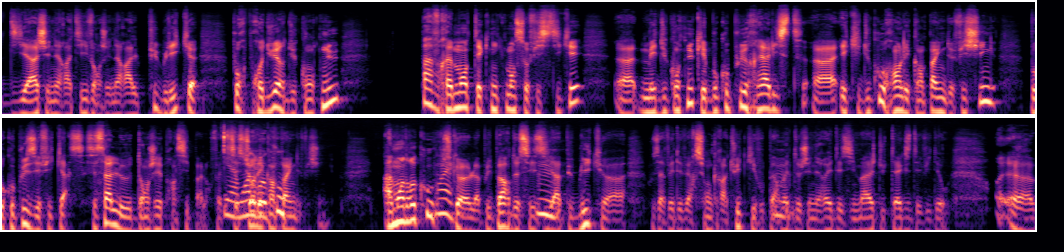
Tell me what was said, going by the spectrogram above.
d'IA générative, en général publics, pour produire du contenu pas vraiment techniquement sophistiqué, euh, mais du contenu qui est beaucoup plus réaliste euh, et qui du coup rend les campagnes de phishing beaucoup plus efficaces. C'est ça le danger principal en fait, c'est sur les campagnes de phishing à moindre coût, puisque la plupart de ces IA mm. publics, euh, vous avez des versions gratuites qui vous permettent mm. de générer des images, du texte, des vidéos. Euh,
